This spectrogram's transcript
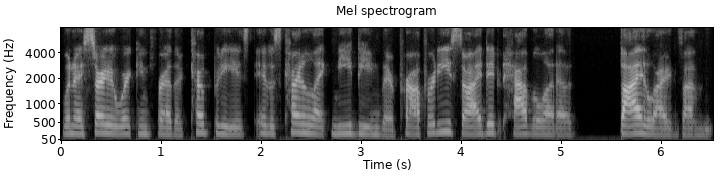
when I started working for other companies, it was kind of like me being their property. So I didn't have a lot of bylines on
